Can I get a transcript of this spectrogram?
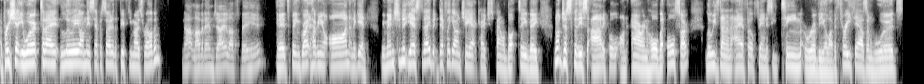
Appreciate your work today, Louis, on this episode of the 50 Most Relevant. No, love it, MJ. Love to be here. It's been great having you on. And again, we mentioned it yesterday, but definitely go and check out coachespanel.tv, not just for this article on Aaron Hall, but also Louis done an AFL fantasy team reveal, over 3,000 words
